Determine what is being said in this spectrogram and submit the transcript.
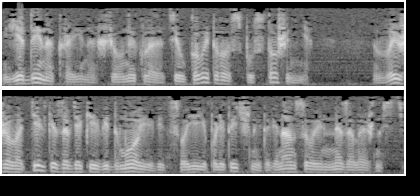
Єдина країна, що уникла цілковитого спустошення, вижила тільки завдяки відмові від своєї політичної та фінансової незалежності.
